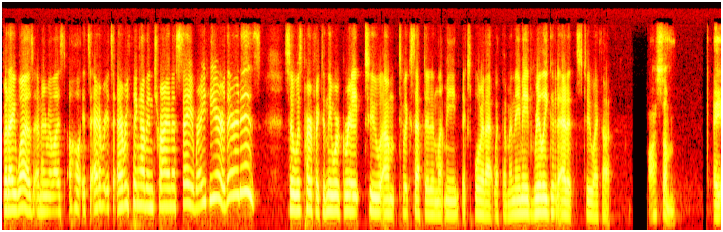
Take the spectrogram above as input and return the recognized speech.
but I was, and I realized, oh, it's every it's everything I've been trying to say right here. There it is so it was perfect and they were great to um to accept it and let me explore that with them and they made really good edits too i thought awesome I,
